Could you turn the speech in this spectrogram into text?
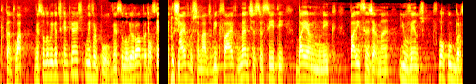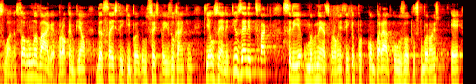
Portanto, lá, vencedor da Liga dos Campeões, Liverpool. Vencedor da Europa, dos five, dos chamados Big Five, Manchester City, Bayern Munique, Paris Saint-Germain, Juventus, Futebol Clube Barcelona. Sobra uma vaga para o campeão da sexta equipa, do sexto país do ranking, que é o Zenit. E o Zenit, de facto, seria uma benesse para o Benfica, porque comparado com os outros tubarões, é,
